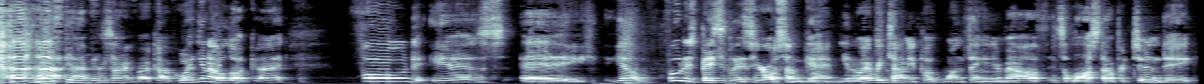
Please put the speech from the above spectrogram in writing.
Well, I've been talking about coffee. Yeah. Well, you know, look, uh, food is a you know, food is basically a zero sum game. You know, every time you put one thing in your mouth, it's a lost opportunity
